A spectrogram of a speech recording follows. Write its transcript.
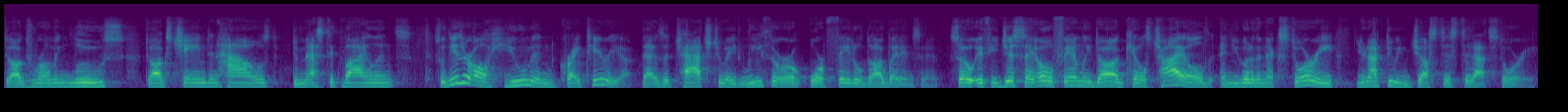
dogs roaming loose, dogs chained and housed, domestic violence. So these are all human criteria that is attached to a lethal or, or, fatal dog bite incident. So if you just say, oh, family dog kills child, and you go to the next story, you're not doing justice to that story.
